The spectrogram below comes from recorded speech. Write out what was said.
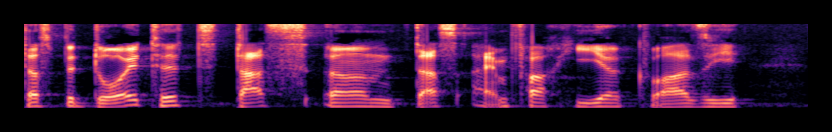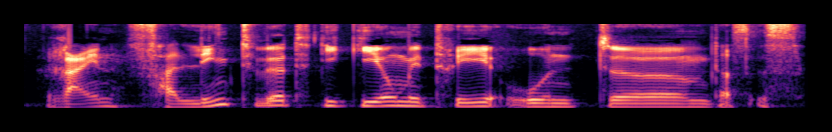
Das bedeutet, dass ähm, das einfach hier quasi rein verlinkt wird, die Geometrie und ähm, das ist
